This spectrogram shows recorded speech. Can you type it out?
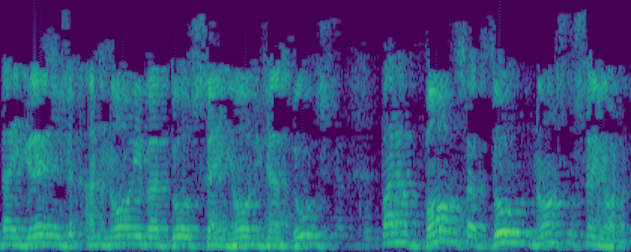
da igreja, a noiva do Senhor Jesus, para a volta do nosso Senhor.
